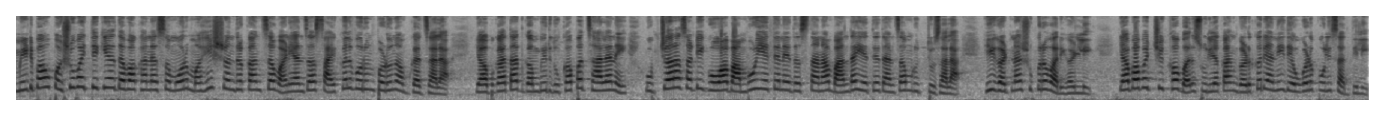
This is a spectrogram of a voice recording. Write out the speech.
मिठबाव पशुवैद्यकीय दवाखान्यासमोर महेश चंद्रकांत चव्हाण यांचा सायकलवरून पडून अपघात झाला. या अपघातात गंभीर दुखापत झाल्याने उपचारासाठी गोवा बांबोळी येथे नेत असताना बांदा येथे त्यांचा मृत्यू झाला. ही घटना शुक्रवारी घडली. याबाबतची खबर सूर्यकांत गडकर यांनी देवगड पोलिसात दिली.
